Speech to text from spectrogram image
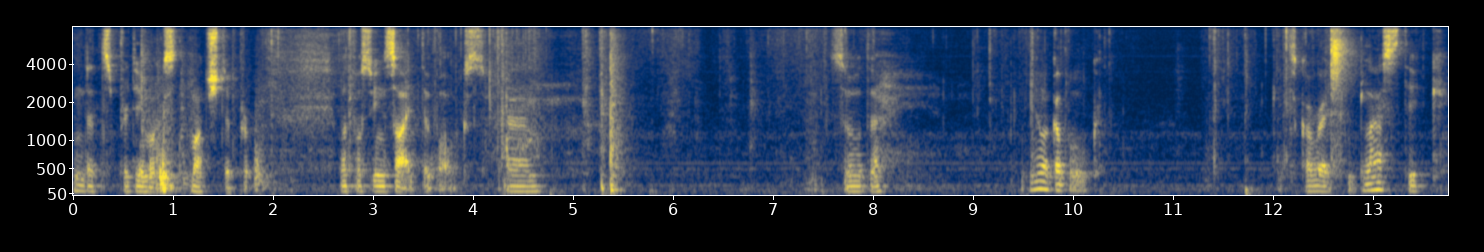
And that's pretty much much the what was inside the box. Um, so the yoga book it's covered in plastic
